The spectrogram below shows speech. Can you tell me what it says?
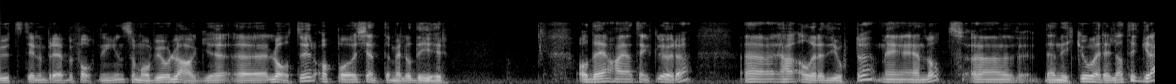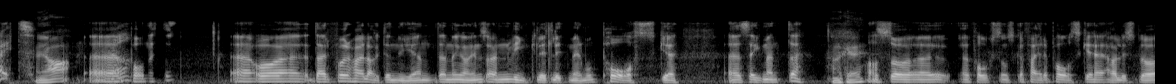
ut til den brede befolkningen, så må vi jo lage eh, låter oppå kjente melodier. Og det har jeg tenkt å gjøre. Eh, jeg har allerede gjort det med en låt. Eh, den gikk jo relativt greit ja. eh, Ja. på nettet. Eh, og derfor har jeg laget en ny en. Denne gangen så har den vinklet litt mer mot påskesegmentet. Ok. Altså eh, folk som skal feire påske. Jeg har lyst til å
